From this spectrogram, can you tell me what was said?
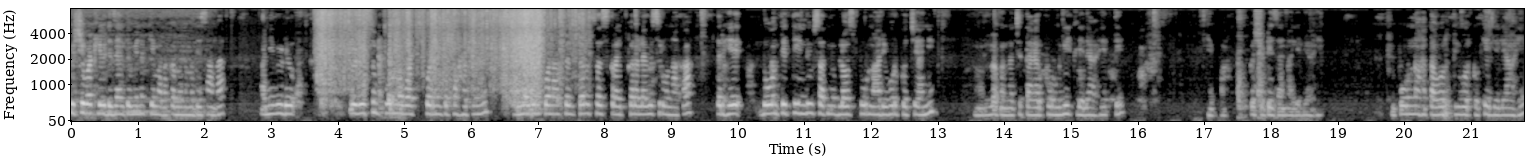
कशी वाटली डिझाईन तुम्ही नक्की मला कमेंटमध्ये सांगा. आणि व्हिडिओ व्हिडिओ संपूर्ण वॉचपर्यंत पहा तुम्ही. आणि नवीन कोण असेल तर सबस्क्राईब करायला विसरू नका. तर हे दोन ते तीन दिवसात मी ब्लाऊज पूर्ण आरी वर्कचे आणि लग्नाचे तयार करून घेतलेले आहेत ते. हे पहा कशी डिझाईन आलेली आहे. पूर्ण हातावरती वर्क केलेले आहे.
